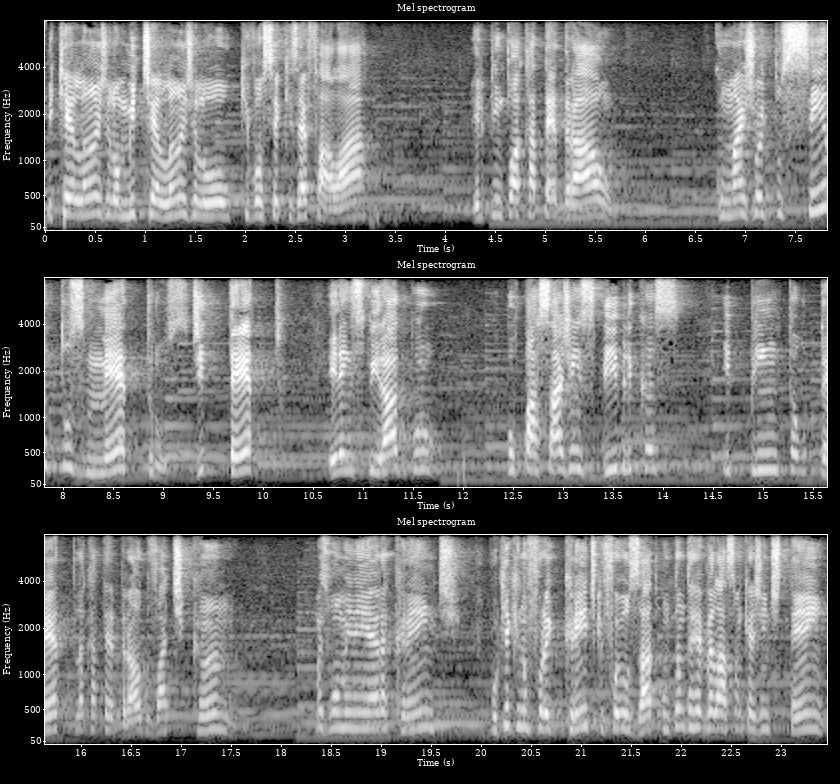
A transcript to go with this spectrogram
Michelangelo, Michelangelo, ou o que você quiser falar. Ele pintou a catedral com mais de 800 metros de teto. Ele é inspirado por, por passagens bíblicas e pinta o teto da catedral do Vaticano. Mas o homem nem era crente. Por que, que não foi crente que foi usado com tanta revelação que a gente tem?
